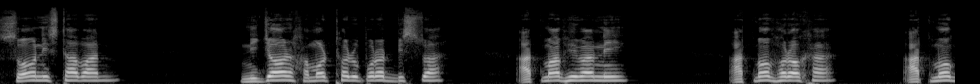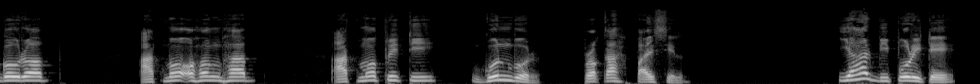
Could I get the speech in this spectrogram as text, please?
স্বনিষ্ঠাবান নিজৰ সামৰ্থ্যৰ ওপৰত বিশ্বাস আত্মাভিমানী আত্মভৰসা আত্মগৌৰৱ আত্ম অহংভাৱ আত্মপ্ৰীতি গুণবোৰ প্ৰকাশ পাইছিল। ইয়াৰ বিপৰীতে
